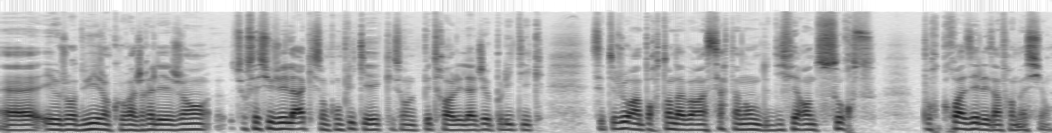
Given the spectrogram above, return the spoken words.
Euh, et aujourd'hui, j'encouragerais les gens sur ces sujets-là qui sont compliqués, qui sont le pétrole et la géopolitique. C'est toujours important d'avoir un certain nombre de différentes sources pour croiser les informations.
